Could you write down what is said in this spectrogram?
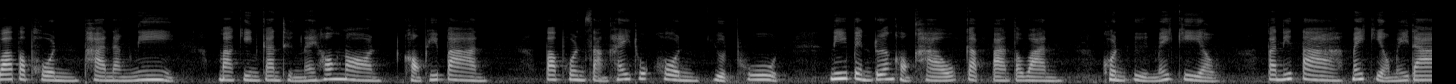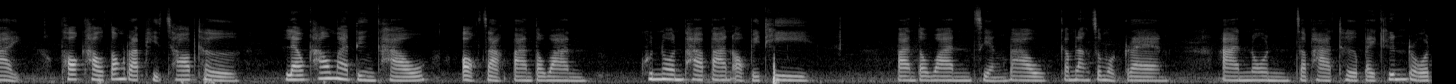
ว่าประพลพานางนี่ มากินกันถึงในห้องนอนของพี่ปานประพลสั่งให้ทุกคนหยุดพูด นี่เป็นเรื่องของเขากับปานตะวัน คนอื่นไม่เกี่ยว ปณิตาไม่เกี่ยวไม่ได้ เพราะเขาต้องรับผิดชอบเธอ แล้วเข้ามาดึงเขาออกจากปานตะวัน คุณนนท์พาปานออกไปที ปานตะวันเสียงเบากำลังจะหมดแรง อานนท์จะพาเธอไปขึ้นรถ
